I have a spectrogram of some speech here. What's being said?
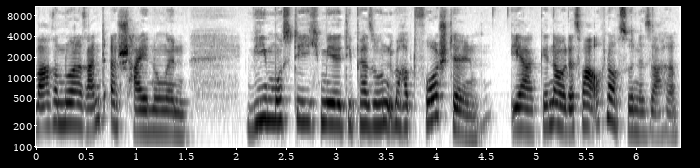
waren nur Randerscheinungen? Wie musste ich mir die Person überhaupt vorstellen? Ja, genau, das war auch noch so eine Sache.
